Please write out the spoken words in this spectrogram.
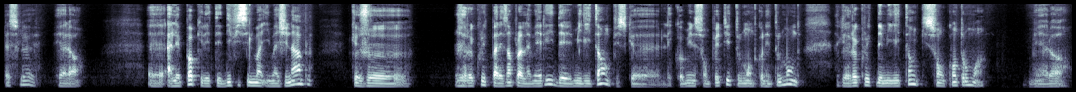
Laisse-le. Et alors Euh, à l'époque, il était difficilement imaginable que je recrute par exemple à la mairie des militants, puisque les communes sont petites, tout le monde connaît tout le monde. Je recrute des militants qui sont contre moi. Mais alors,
